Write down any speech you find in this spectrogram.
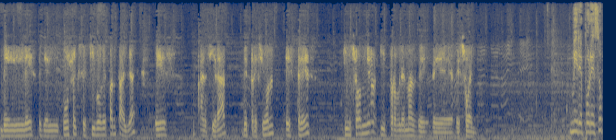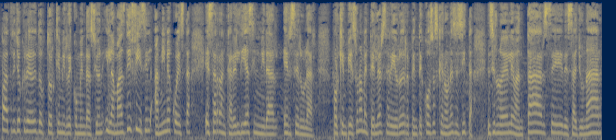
del, este, del uso excesivo de pantalla es ansiedad, depresión, estrés, insomnio y problemas de, de, sueño. Mire, por eso, Patri, yo creo, doctor, que mi recomendación y la más difícil, a mí me cuesta, es arrancar el día sin mirar el celular, porque empieza uno a meterle al cerebro de repente cosas que no necesita. Es decir, uno debe levantarse, desayunar,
